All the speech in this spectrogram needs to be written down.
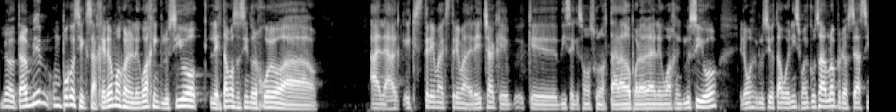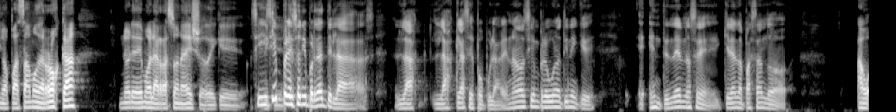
No, también un poco si exageramos con el lenguaje inclusivo, le estamos haciendo el juego a, a la extrema, extrema derecha que, que dice que somos unos tarados por hablar del lenguaje inclusivo. El lenguaje inclusivo está buenísimo, hay que usarlo, pero o sea, si nos pasamos de rosca, no le demos la razón a ellos de que... Sí, de que- siempre son importantes las, las, las clases populares, ¿no? Siempre uno tiene que eh, entender, no sé, qué le anda pasando a,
